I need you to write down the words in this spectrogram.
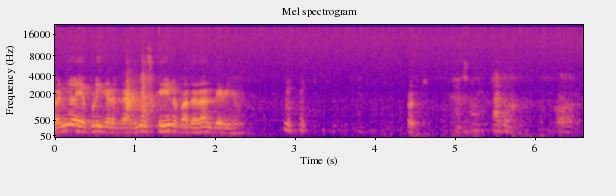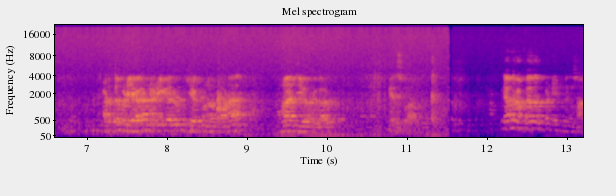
பெண்களை எப்படி கிடக்குறாங்கன்னு ஸ்க்ரீனில் பார்த்தா தான் தெரியும். அடுத்தபடியாக நடிகரும் இயக்குனருமான குணாஜி அவர்கள் பேசுவார். கேமரா ஃபேவர் பண்ணிருந்தீங்களா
